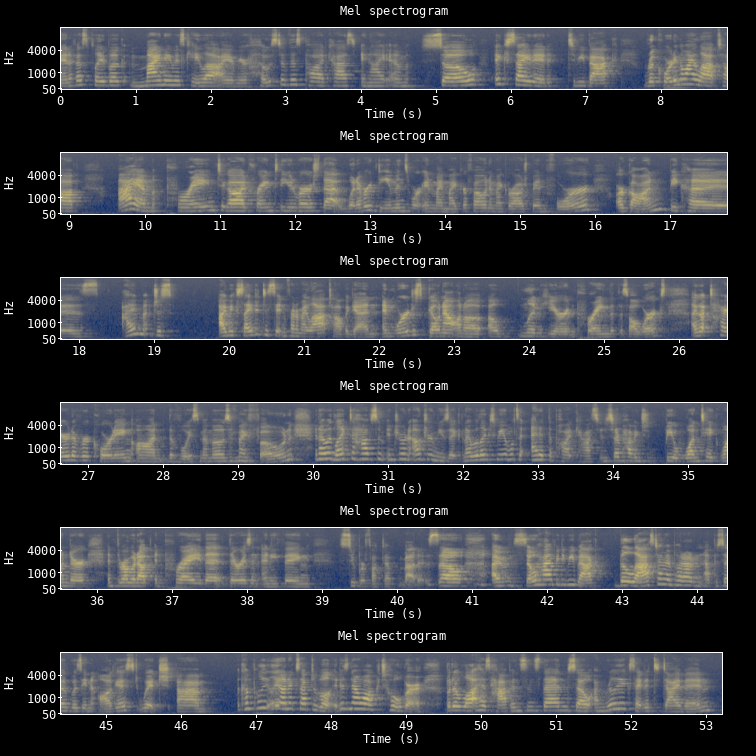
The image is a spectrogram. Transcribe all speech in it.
Manifest Playbook. My name is Kaila. I am your host of this podcast, and I am so excited to be back recording on my laptop. I am praying to God, praying to the universe that whatever demons were in my microphone and my GarageBand before are gone because I'm just I'm excited to sit in front of my laptop again, and we're just going out on a, a, limb here and praying that this all works. I got tired of recording on the voice memos of my phone, and I would like to have some intro and outro music, and I would like to be able to edit the podcast instead of having to be a one take wonder and throw it up and pray that there isn't anything super fucked up about it. So I'm so happy to be back. The last time I put out an episode was in August, which um, completely unacceptable. It is now October, but a lot has happened since then. So I'm really excited to dive in,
